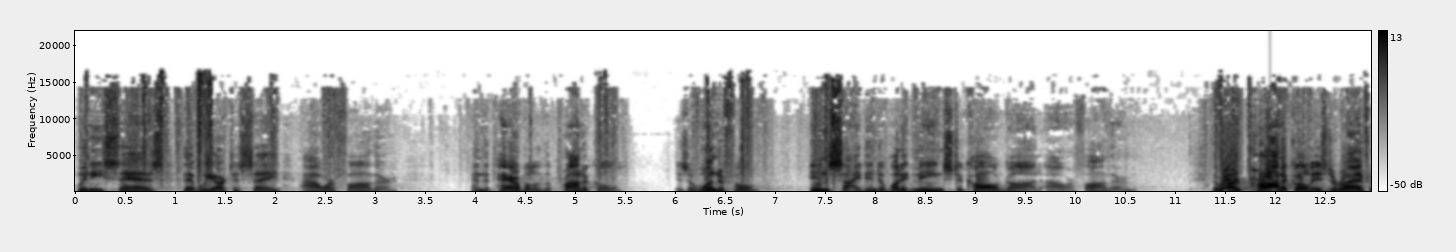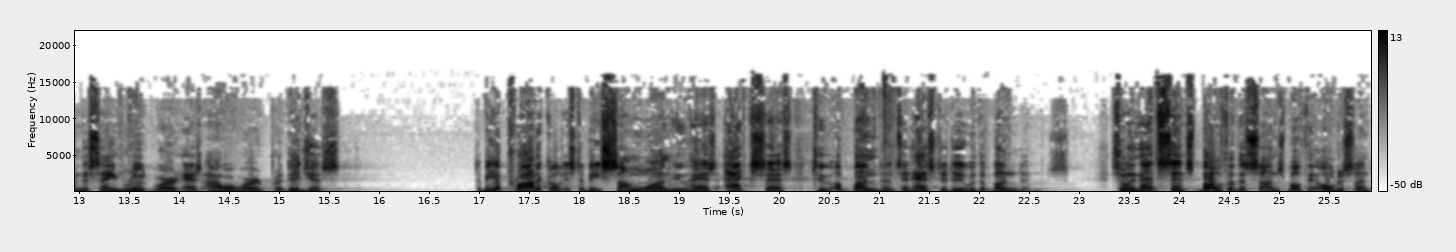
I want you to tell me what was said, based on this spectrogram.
when he says that we are to say, Our Father? And the parable of the prodigal is a wonderful insight into what it means to call God our Father. The word prodigal is derived from the same root word as our word prodigious. To be a prodigal is to be someone who has access to abundance. It has to do with abundance. So, in that sense, both of the sons, both the older son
